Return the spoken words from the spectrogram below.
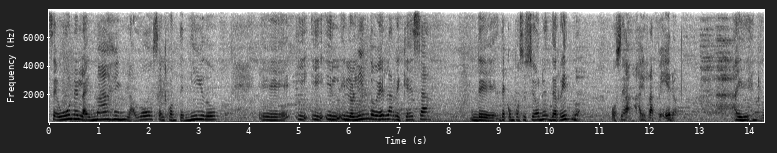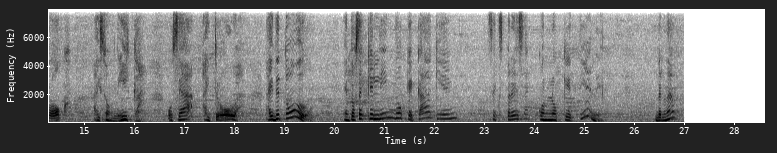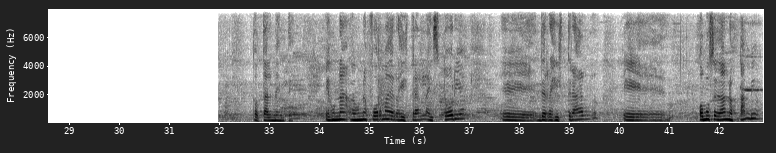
se une la imagen, la voz, el contenido, eh, y, lo lindo es la riqueza de, composiciones de ritmo. O sea, hay rapero, hay rock, hay sonica, o sea, hay trova, hay de todo. Entonces, qué lindo que cada quien se expresa con lo que tiene, ¿verdad? Totalmente. Es una, forma de registrar la historia, eh, de registrar eh, cómo se dan los cambios,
